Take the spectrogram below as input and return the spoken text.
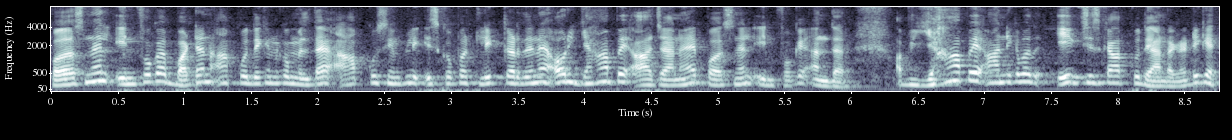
पर्सनल इन्फो का बटन आपको देखने को मिलता है, आपको सिंपली इसके ऊपर क्लिक कर देना है और यहाँ पे आ जाना है पर्सनल इन्फो के अंदर। अब यहाँ पे आने के बाद एक चीज़ का आपको ध्यान रखना ठीक है?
